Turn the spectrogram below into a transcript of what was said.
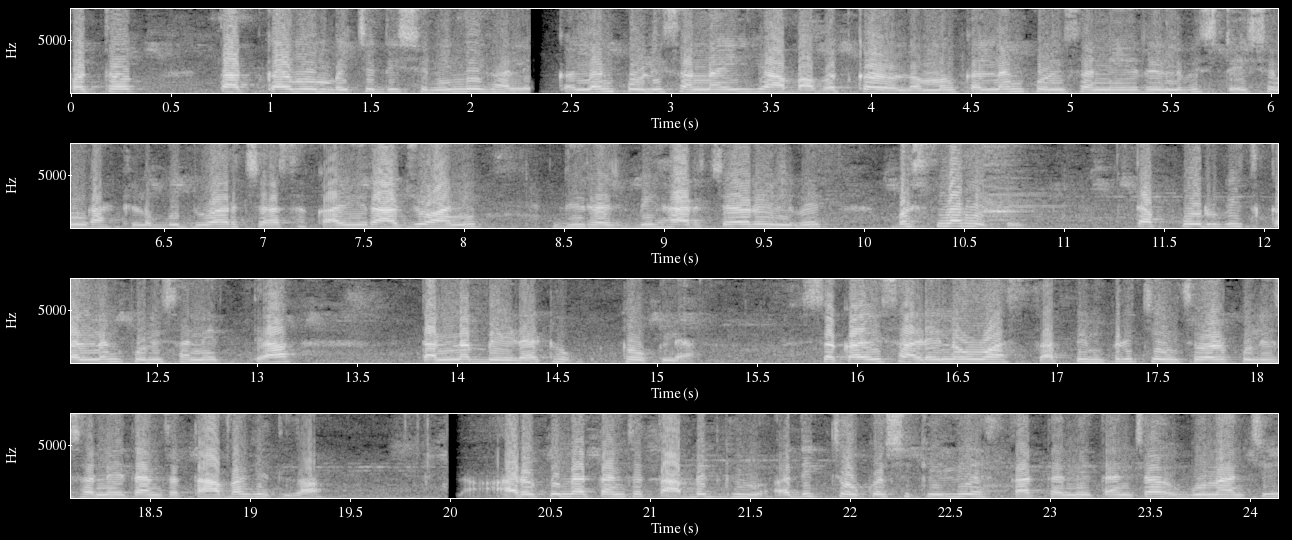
पथक तात्काळ मुंबईच्या दिशेने निघाले. कल्याण पोलिसांनाही याबाबत कळवलं. मग कल्याण पोलिसांनी रेल्वे स्टेशन गाठलं. बुधवारच्या सकाळी राजू आणि धीरज बिहारच्या रेल्वेत बसणार होते. त्यापूर्वीच कल्याण पोलिसांनी त्या त्यांना बेड्या ठोक ठोकल्या. सकाळी साडेनऊ वाजता पिंपरी चिंचवड पोलिसांनी त्यांचा ताबा घेतला. आरोपींना त्यांच्या ताब्यात घेऊन अधिक चौकशी केली असता त्यांनी त्यांच्या गुणांची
